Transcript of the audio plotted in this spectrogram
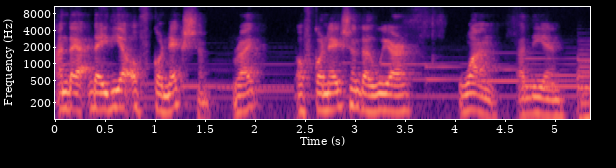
And the, the idea of connection, right? Of connection that we are one at the end.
